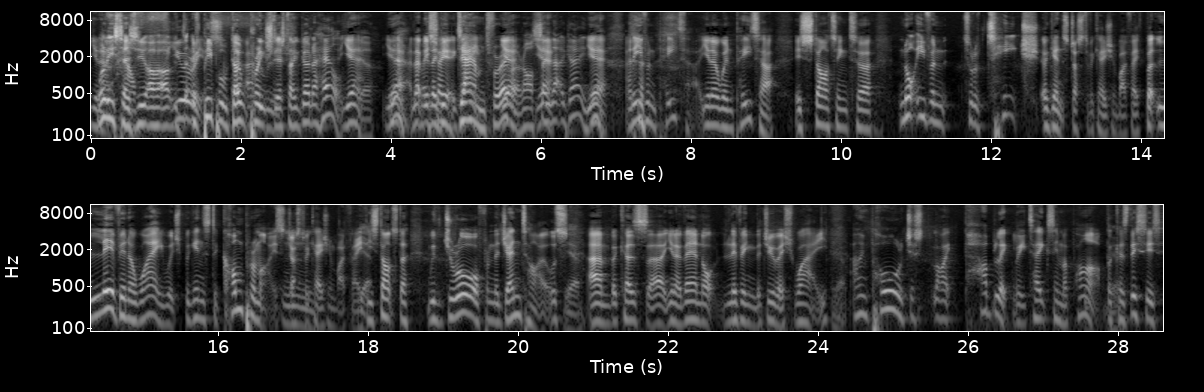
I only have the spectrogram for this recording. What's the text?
you well, know, he says, you, uh, furious if people don't preach foolish. this, they go to hell. Yeah, yeah. Let May me they say be it again. damned forever, Yeah, and I'll say that again. Yeah, Yeah. and even Peter, you know, when Peter is starting to not even sort of teach against justification by faith, but live in a way which begins to compromise justification by faith. Yeah. He starts to withdraw from the Gentiles Yeah. um, because uh, you know they're not living the Jewish way. I mean, Paul just like publicly takes him apart because this is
